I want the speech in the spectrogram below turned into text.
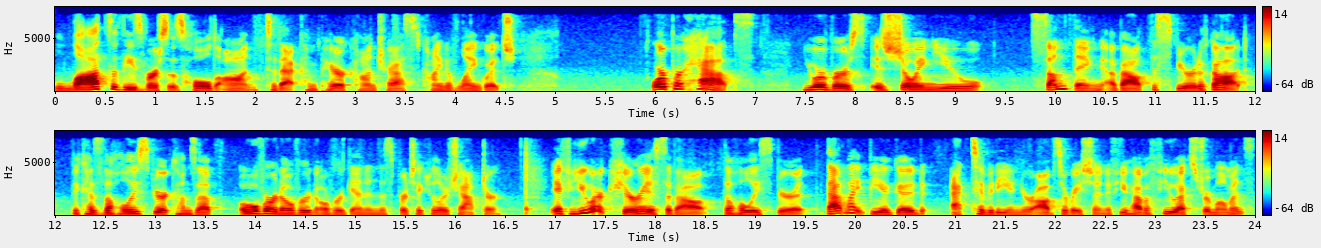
Lots of these verses hold on to that compare contrast kind of language. Or perhaps your verse is showing you something about the Spirit of God because the Holy Spirit comes up over and over and over again in this particular chapter. If you are curious about the Holy Spirit, that might be a good activity in your observation. If you have a few extra moments,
